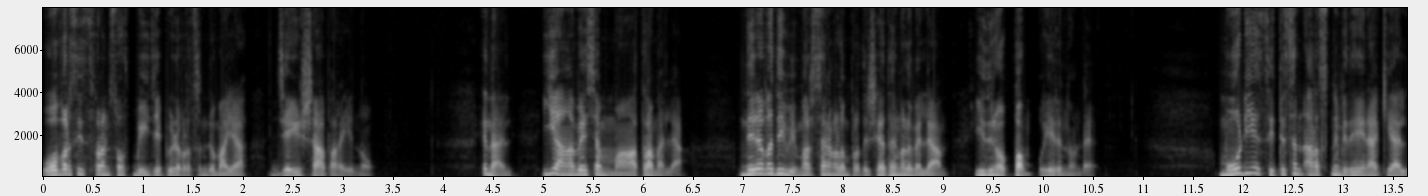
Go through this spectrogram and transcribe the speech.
overseas friends of B J പിയുടെ പ്രസിഡന്റുമായ ജയ്ഷാ പറയുന്നു. എന്നാൽ ഈ ആവേശം മാത്രമല്ല നിരവധി വിമർശനങ്ങളും പ്രതിഷേധങ്ങളുമെല്ലാം ഇതിനൊപ്പം ഉയരുന്നുണ്ട്. മോഡിയെ സിറ്റിസൺ അറസ്റ്റിന് വിധേയനാക്കിയാൽ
